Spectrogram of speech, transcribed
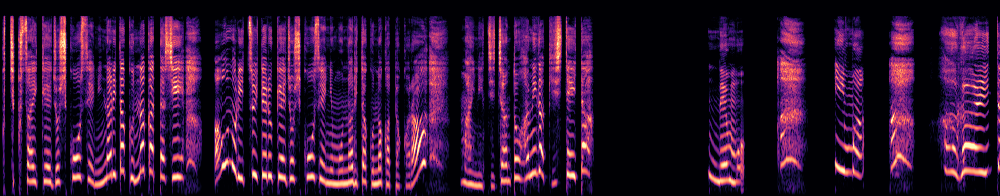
口臭い系女子高生になりたくなかったし、青のりついてる系女子高生にもなりたくなかったから、毎日ちゃんと歯磨きしていた。でも、今、歯が痛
